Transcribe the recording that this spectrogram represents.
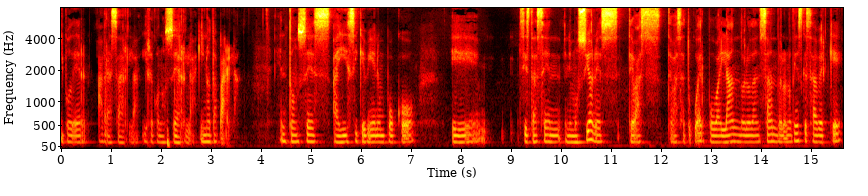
y poder abrazarla y reconocerla y no taparla. Entonces ahí sí que viene un poco, eh, si estás en, emociones, te vas, te vas a tu cuerpo bailándolo, danzándolo, no tienes que saber qué.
